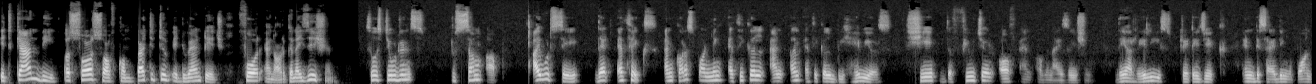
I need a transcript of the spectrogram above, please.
it can be a source of competitive advantage for an organization. So, students, to sum up, I would say that ethics and corresponding ethical and unethical behaviors shape the future of an organization they are really strategic in deciding upon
